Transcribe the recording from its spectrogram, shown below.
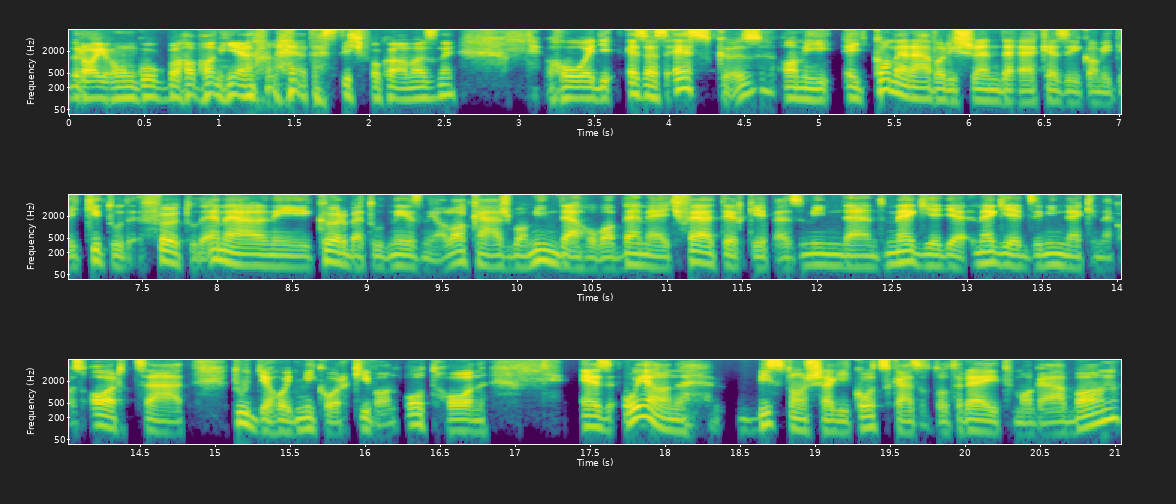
rajongókban, ha van ilyen, lehet ezt is fogalmazni, hogy ez az eszköz, ami egy kamerával is rendelkezik, amit így ki tud, föl tud emelni, körbe tud nézni a lakásba, mindenhova bemegy, feltérképez mindent, megjegye, megjegyzi mindenkinek az arcát, tudja, hogy mikor ki van otthon. Ez olyan biztonsági kockázatot rejt magában,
